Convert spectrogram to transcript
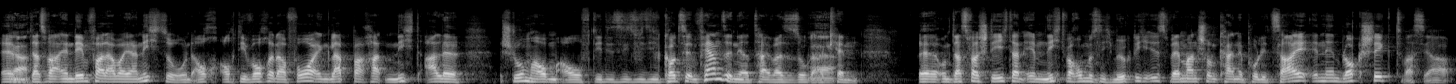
Ähm, Ja. Das war in dem Fall aber ja nicht so. Und auch, auch die Woche davor in Gladbach hatten nicht alle Sturmhauben auf. Die, die, die, die konntest du im Fernsehen ja teilweise sogar Ja. erkennen. Äh, und das verstehe ich dann eben nicht, warum es nicht möglich ist, wenn man schon keine Polizei in den Block schickt, was ja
